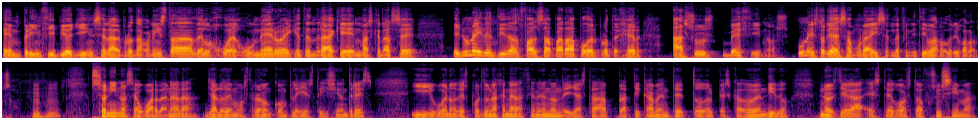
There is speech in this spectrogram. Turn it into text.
en principio Jin será el protagonista del juego, un héroe que tendrá que enmascararse en una identidad falsa para poder proteger a sus vecinos. Una historia de samuráis, en definitiva, Rodrigo Alonso. Sony no se guarda nada, ya lo demostraron con PlayStation 3 y bueno, después de una generación en donde ya está prácticamente todo el pescado vendido, nos llega este Ghost of Tsushima,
